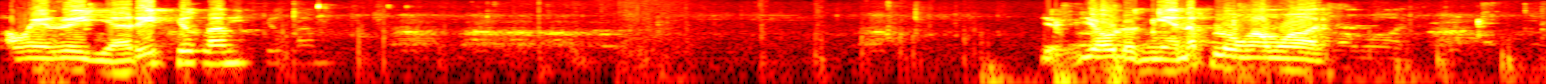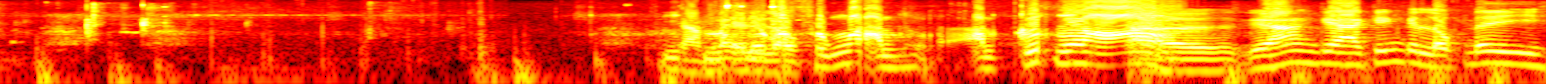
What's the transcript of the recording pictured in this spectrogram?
Ông Henry giờ rip trước lắm. Vô, vô được nhà nấp luôn ông ơi. Cầm cái lục. súng ăn ăn cướp đấy rồi ờ gán ra kiếm cái lục đi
